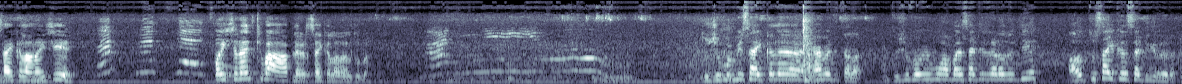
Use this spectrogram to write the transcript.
सायकल आणायची? पैसे नाहीत की बा आपल्याकडे सायकल आणायला तुला? तुझी मम्मी सायकल काय माहिती त्याला? तुझी मम्मी मोबाईल साठी रडत होती. अहो तू सायकलसाठी रडत.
